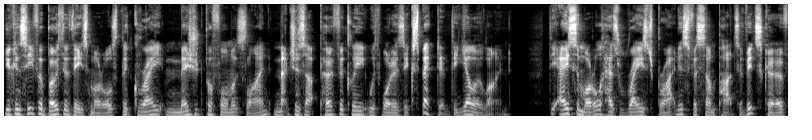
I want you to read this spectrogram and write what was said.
You can see for both of these models, the grey measured performance line matches up perfectly with what is expected, the yellow line. The Acer model has raised brightness for some parts of its curve,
